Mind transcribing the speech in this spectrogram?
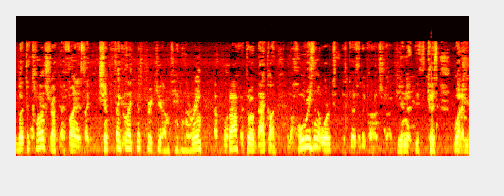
but the construct I find is like like like this trick here. I'm taking the ring, I pull it off, I throw it back on, and the whole reason it works is because of the construct. You know, because what I'm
